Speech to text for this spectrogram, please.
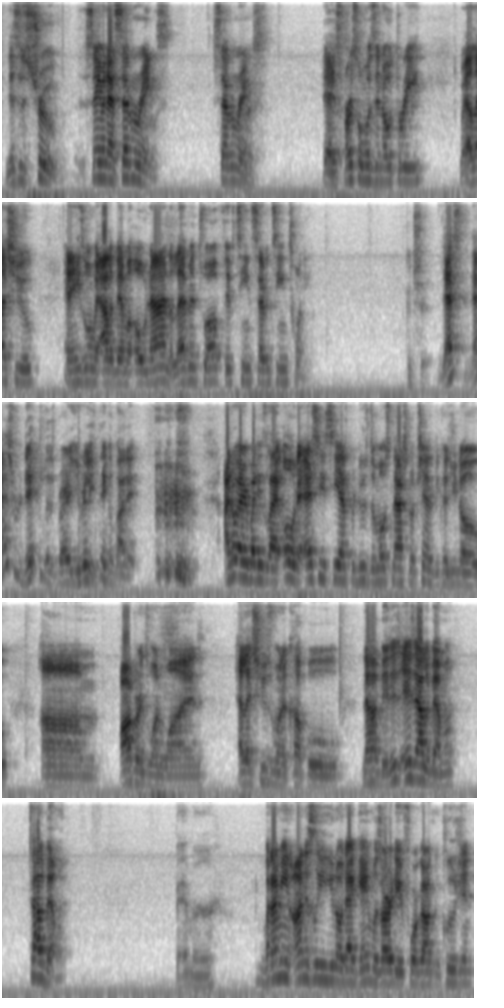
This is true. Saban has seven rings. Seven rings. Nice. Yeah, his first one was in 03 with LSU. And he's one with Alabama 09, 11, 12, 15, 17, 20. Good shit. That's that's ridiculous, bro. You really think about it. I know everybody's like, oh, the SEC has produced the most national champs because you know um, Auburn's won one, LSU's won a couple. Nah, but it's, it's Alabama. It's Alabama. Bammer. But I mean, honestly, you know that game was already a foregone conclusion.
